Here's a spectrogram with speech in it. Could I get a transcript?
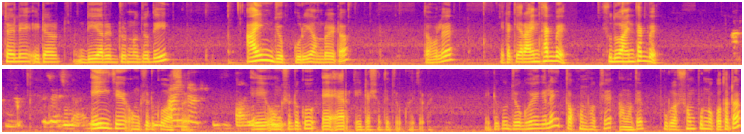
স্টাইলে এটার ডিয়ারের জন্য যদি আইন যোগ করি আমরা এটা, তাহলে এটা কি আর আইন থাকবে? শুধু আইন থাকবে? এই যে অংশটুকু আছে, এই অংশটুকু এ আর এটার সাথে যোগ হয়ে যাবে। এটুকু যোগ হয়ে গেলেই তখন হচ্ছে আমাদের পুরো সম্পূর্ণ কথাটা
